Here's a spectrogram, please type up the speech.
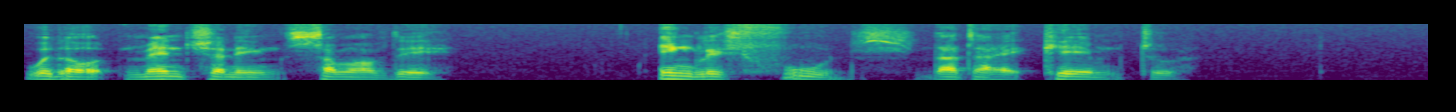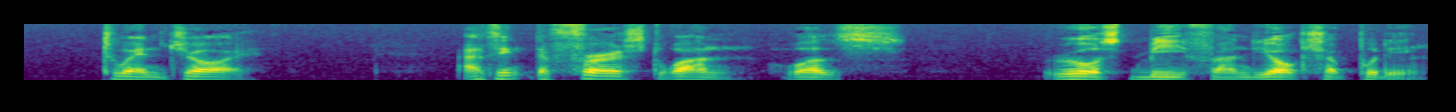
without mentioning some of the English foods that I came to to enjoy. I think the first one was roast beef and Yorkshire pudding.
